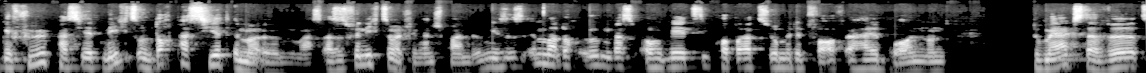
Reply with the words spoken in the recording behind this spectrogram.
gefühlt passiert nichts und doch passiert immer irgendwas. Also das finde ich zum Beispiel ganz spannend. Irgendwie ist es immer doch irgendwas, auch jetzt die Kooperation mit dem VfR Heilbronn und du merkst, da wird,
